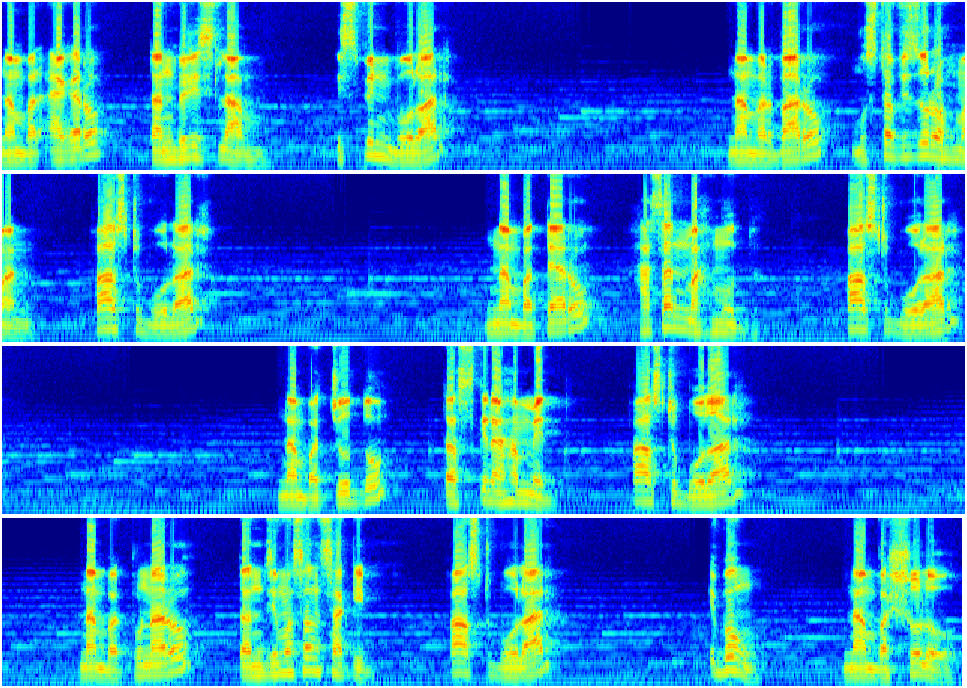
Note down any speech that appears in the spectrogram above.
Number এগারো, Tanvir Islam, spin bowler. Number বারো, Mustafizur Rahman, fast bowler. Number তেরো, Hasan Mahmud, fast bowler. Number চোদ্দ, Taskin Ahmed, fast bowler. Number পনেরো, তানজিম হাসান সাকিব, ফাস্ট বোলার। এবং নাম্বার ষোলো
